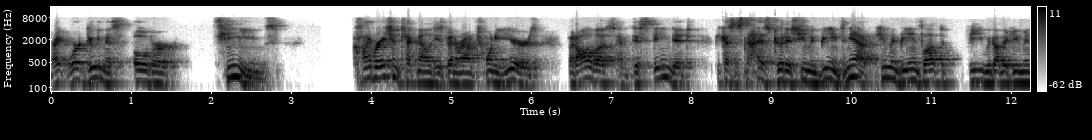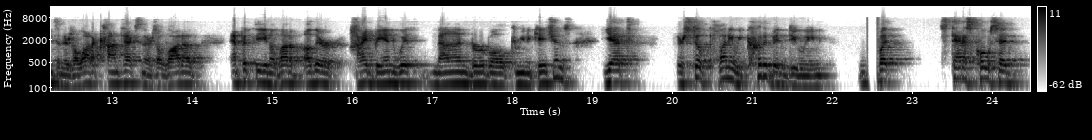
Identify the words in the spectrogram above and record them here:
right? We're doing this over teams. Collaboration technology has been around 20 years, but all of us have disdained it because it's not as good as human beings. And yeah, human beings love to be with other humans, and there's a lot of context and there's a lot of empathy and a lot of other high bandwidth nonverbal communications. Yet there's still plenty we could have been doing, but status quo said,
